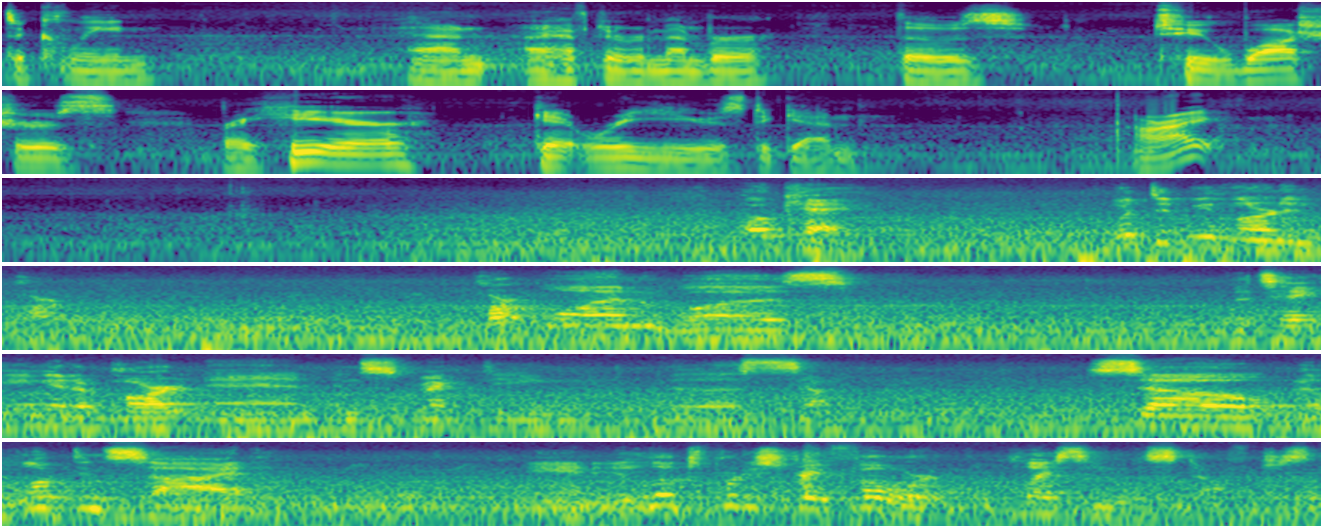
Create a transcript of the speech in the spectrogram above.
to clean and I have to remember those two washers right here get reused again. All right. Okay, what did we learn in part one? Part one was the taking it apart and inspecting the assembly. So I looked inside and it looks pretty straightforward replacing the stuff. Just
